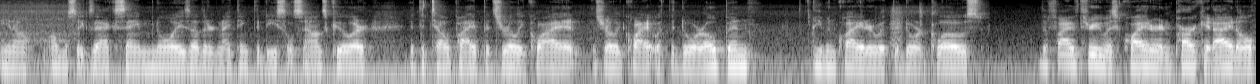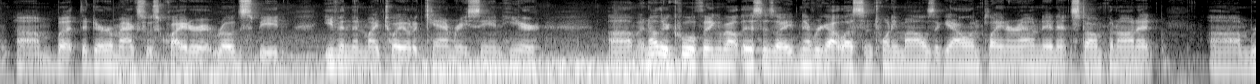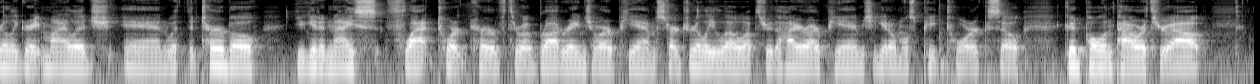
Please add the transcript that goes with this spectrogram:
you know almost exact same noise other than I think the diesel sounds cooler. At the tailpipe it's really quiet. It's really quiet with the door open, even quieter with the door closed. The 5.3 was quieter in park at idle, um, but the Duramax was quieter at road speed, even than my Toyota Camry seen here. Um, another cool thing about this is I never got less than 20 miles a gallon playing around in it, stomping on it. Um, really great mileage, and with the turbo, you get a nice flat torque curve through a broad range of RPM. Starts really low up through the higher RPMs, you get almost peak torque, so good pulling power throughout.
